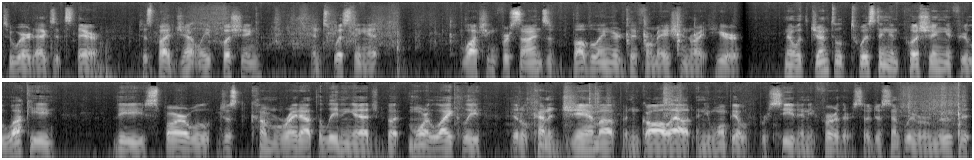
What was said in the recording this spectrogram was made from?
to where it exits there. Just by gently pushing and twisting it, watching for signs of bubbling or deformation right here. Now with gentle twisting and pushing, if you're lucky, the spar will just come right out the leading edge, but more likely it'll kind of jam up and gall out and you won't be able to proceed any further. So just simply remove it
